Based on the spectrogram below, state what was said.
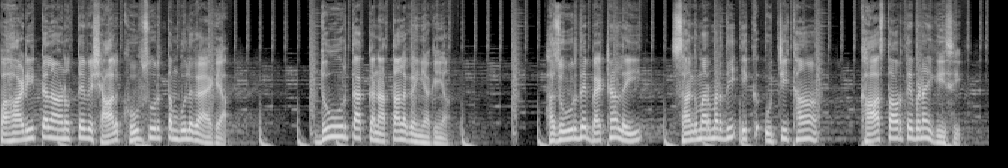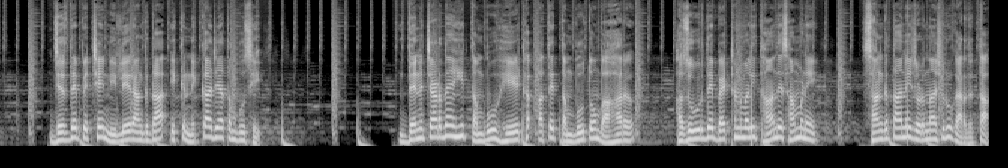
ਪਹਾੜੀ ਢਲਾਣ ਉੱਤੇ ਵਿਸ਼ਾਲ ਖੂਬਸੂਰਤ ਤੰਬੂ ਲਗਾਇਆ ਗਿਆ। ਦੂਰ ਤੱਕ ਕਨਾਤਾਂ ਲਗਾਈਆਂ ਗਈਆਂ। ਹਜ਼ੂਰ ਦੇ ਬੈਠਣ ਲਈ ਸੰਗਮਰਮਰ ਦੀ ਇੱਕ ਉੱਚੀ ਥਾਂ ਖਾਸ ਤੌਰ ਤੇ ਬਣਾਈ ਗਈ ਸੀ, ਜਿਸ ਦੇ ਪਿੱਛੇ ਨੀਲੇ ਰੰਗ ਦਾ ਇੱਕ ਨਿੱਕਾ ਜਿਹਾ ਤੰਬੂ ਸੀ। ਦਿਨ ਚੜ੍ਹਦੇ ਹੀ ਤੰਬੂ ਹੇਠ ਅਤੇ ਤੰਬੂ ਤੋਂ ਬਾਹਰ ਹਜ਼ੂਰ ਦੇ ਬੈਠਣ ਵਾਲੀ ਥਾਂ ਦੇ ਸਾਹਮਣੇ ਸੰਗਤਾਂ ਨੇ ਜੁੜਨਾ ਸ਼ੁਰੂ ਕਰ ਦਿੱਤਾ।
